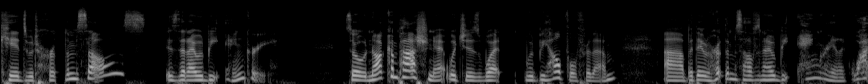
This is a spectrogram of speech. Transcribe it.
kids would hurt themselves is that I would be angry. So not compassionate, which is what would be helpful for them, uh, but they would hurt themselves and I would be angry. Like, why?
